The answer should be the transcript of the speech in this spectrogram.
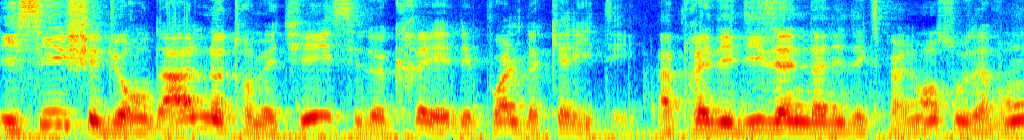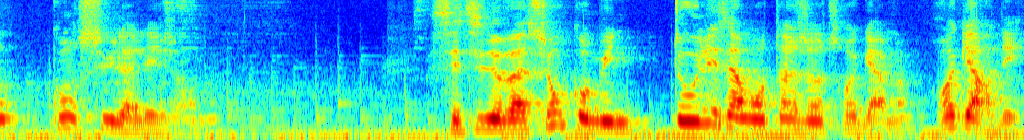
Ici, chez Durandal, notre métier, c'est de créer des poêles de qualité. Après des dizaines d'années d'expérience, nous avons conçu la légende. Cette innovation combine tous les avantages de notre gamme. Regardez.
